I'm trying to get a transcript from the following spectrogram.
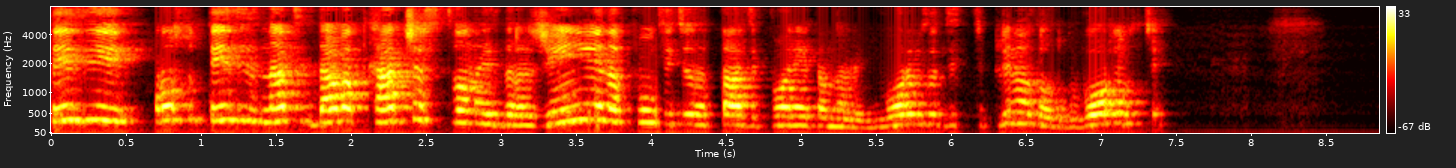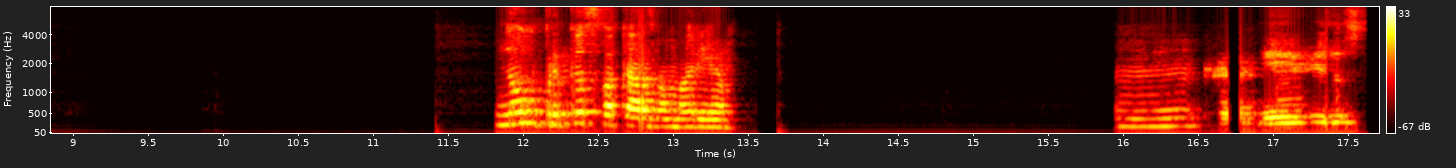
Тези, просто тези знаци дават качества на изражение на функциите на тази планета. Нали? Говорим за дисциплина, за отговорности. Много прекъсва, казва Мария. Къде виждаш? Аз не виждам.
